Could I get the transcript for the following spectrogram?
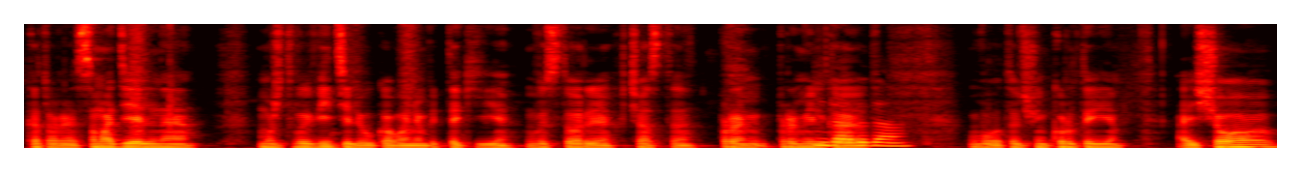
которая самодельная. Может, вы видели у кого-нибудь такие в историях часто промелькают. Да, да, да. Вот, очень крутые. А еще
